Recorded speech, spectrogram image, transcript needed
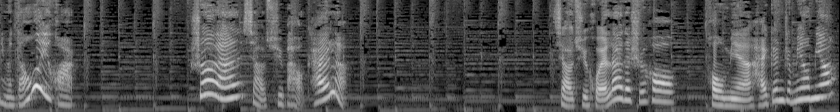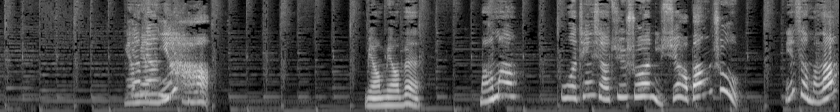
你们等我一会儿。说完，小趣跑开了。小趣回来的时候，后面还跟着喵喵。喵喵你好，喵喵问：“毛毛，我听小趣说你需要帮助，你怎么了？”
